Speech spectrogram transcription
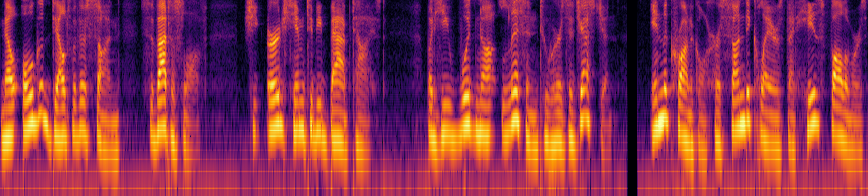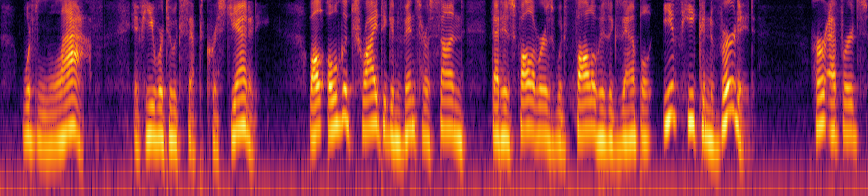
Now Olga dealt with her son, Sviatoslav. She urged him to be baptized, but he would not listen to her suggestion. In the chronicle, her son declares that his followers would laugh if he were to accept Christianity. While Olga tried to convince her son that his followers would follow his example if he converted, her efforts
